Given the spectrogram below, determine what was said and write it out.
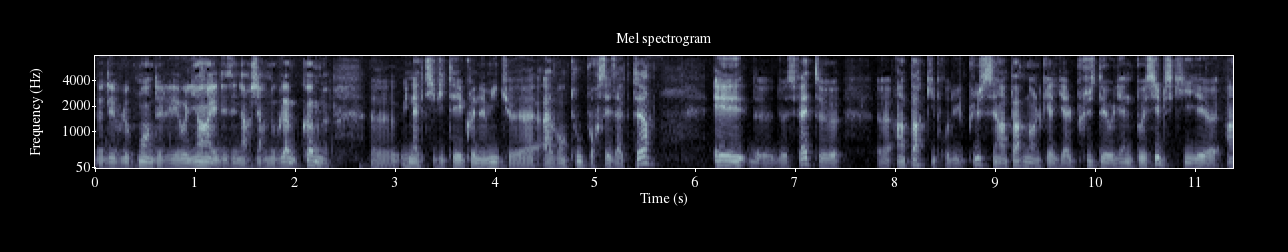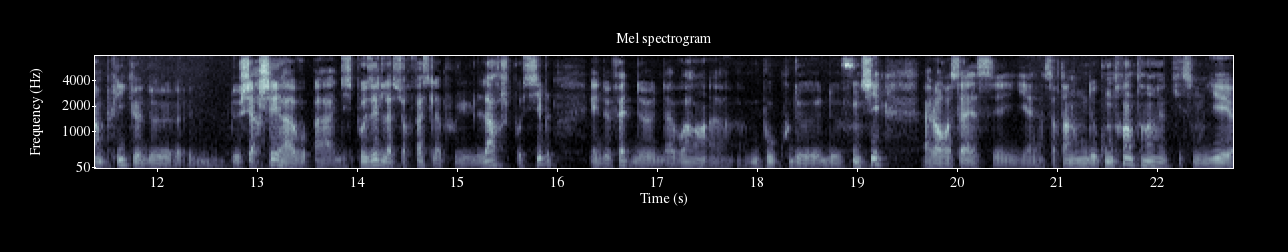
le développement de l'éolien et des énergies renouvelables comme une activité économique avant tout pour ces acteurs. Et de, de ce fait, euh, un parc qui produit le plus, c'est un parc dans lequel il y a le plus d'éoliennes possible, ce qui euh, implique de, chercher à, disposer de la surface la plus large possible et de fait d'avoir beaucoup de, foncier. Alors ça, il y a un certain nombre de contraintes hein, qui sont liées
